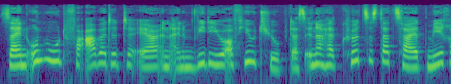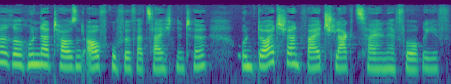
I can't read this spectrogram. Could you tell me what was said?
Seinen Unmut verarbeitete er in einem Video auf YouTube, das innerhalb kürzester Zeit mehrere hunderttausend Aufrufe verzeichnete und deutschlandweit Schlagzeilen hervorrief.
